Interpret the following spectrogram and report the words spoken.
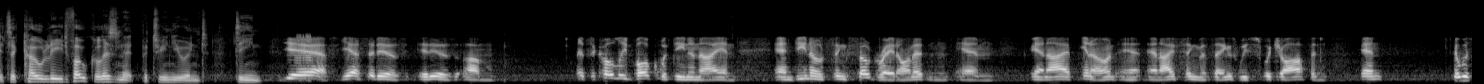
it's a co-lead vocal, isn't it, between you and Deen? Yes, yes, it is. It is. Um, it's a co-lead vocal with Deen and I, and and Dino sings so great on it, and and and I, you know, and, and I sing the things. We switch off, and and it was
